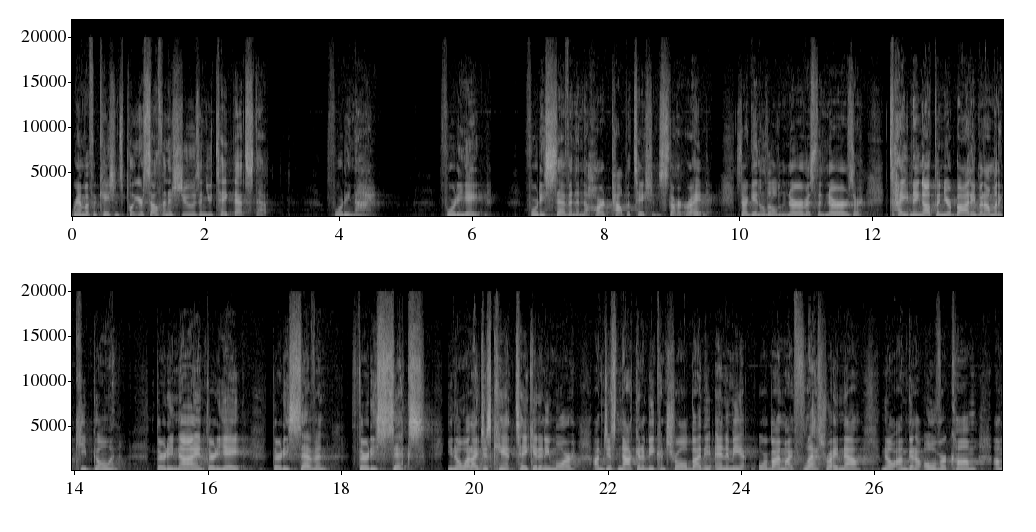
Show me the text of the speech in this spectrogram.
ramifications. Put yourself in his shoes and you take that step. 49. 48, 47, and the heart palpitations start, right? Start getting a little nervous. The nerves are tightening up in your body, but I'm gonna keep going. 39, 38, 37, 36, you know what? I just can't take it anymore. I'm just not to be controlled by the enemy or by my flesh right now. No, I'm to overcome. I'm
